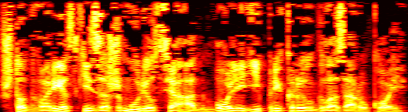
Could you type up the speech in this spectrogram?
что Дворецкий зажмурился от боли и прикрыл глаза рукой.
